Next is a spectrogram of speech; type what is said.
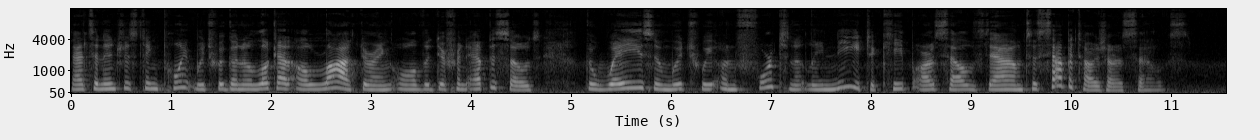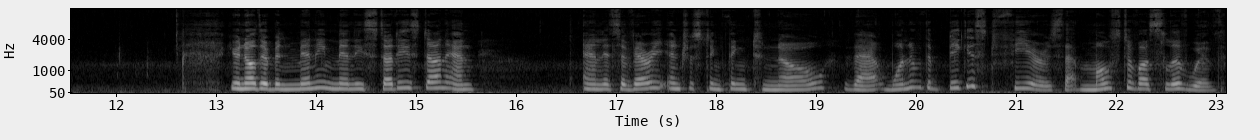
That's an interesting point, which we're going to look at a lot during all the different episodes. The ways in which we unfortunately need to keep ourselves down, to sabotage ourselves. You know, there have been many, many studies done, and and it's a very interesting thing to know that one of the biggest fears that most of us live with,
